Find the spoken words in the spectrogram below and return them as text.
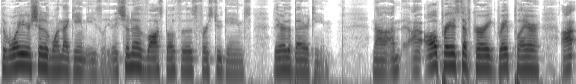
The Warriors should have won that game easily. They shouldn't have lost both of those first two games. They are the better team. Now, I'm I, all praise Steph Curry, great player. I,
